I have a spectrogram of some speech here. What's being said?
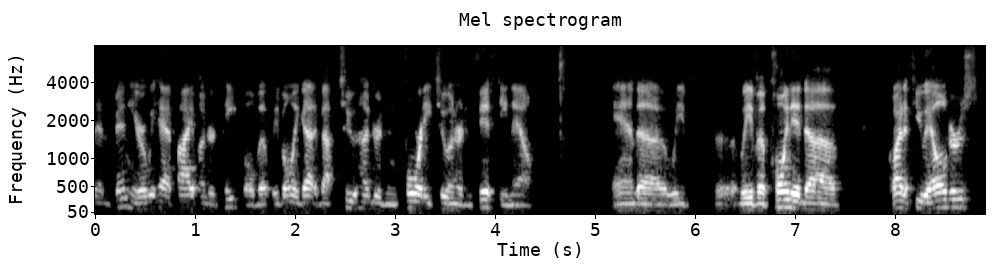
that had been here, we had 500 people, but we've only got about 240, 250 now. And uh, we've uh, we've appointed uh, quite a few elders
